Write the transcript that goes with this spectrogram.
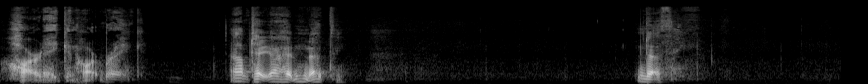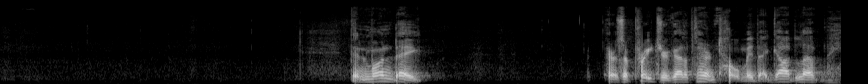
heartache and heartbreak. I'm telling you, I had nothing. Nothing. Then one day, there was a preacher got up there and told me that God loved me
